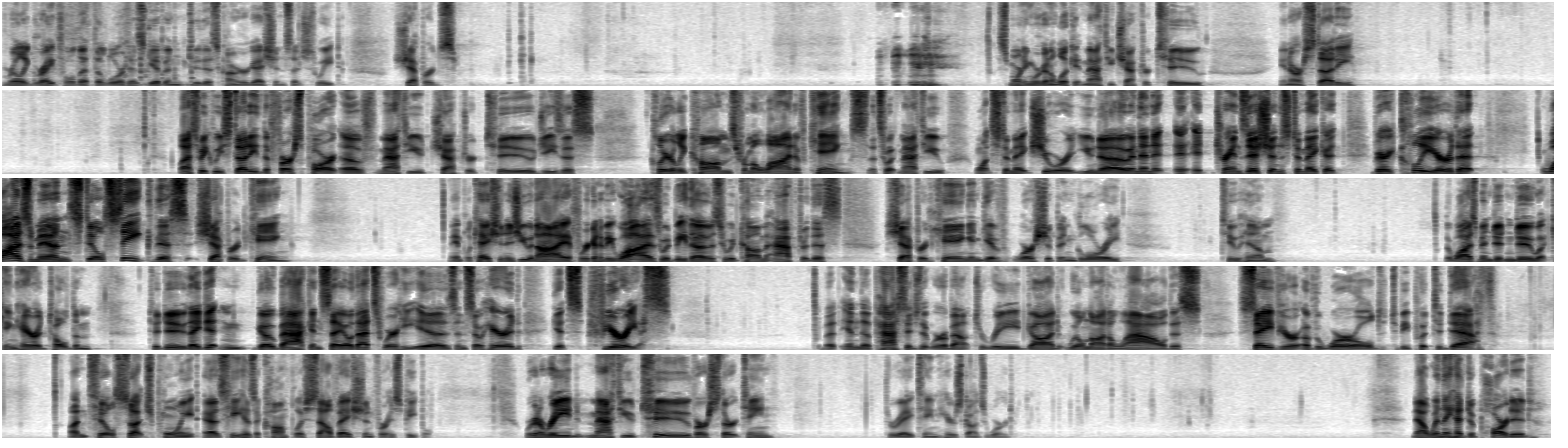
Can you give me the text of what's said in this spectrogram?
I'm really grateful that the Lord has given to this congregation such sweet shepherds. this morning we're going to look at Matthew chapter 2 in our study. Last week we studied the first part of Matthew chapter 2. Jesus clearly comes from a line of kings. That's what Matthew wants to make sure you know. And then it, it, it, transitions to make it very clear that wise men still seek this shepherd king. The implication is you and I, if we're going to be wise, would be those who would come after this shepherd king and give worship and glory to him. The wise men didn't do what King Herod told them to do. They didn't go back and say, oh, that's where he is. And so Herod gets furious. But in the passage that we're about to read, God will not allow this Savior of the world to be put to death until such point as he has accomplished salvation for his people. We're going to read Matthew 2, verse 13 through 18. Here's God's word. Now, when they had departed,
